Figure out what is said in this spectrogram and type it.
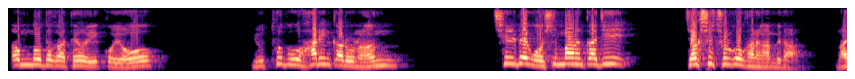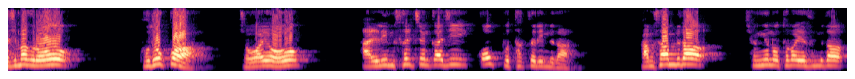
업로드가 되어 있고요. 유튜브 할인가로는 750만원까지 적시 출고 가능합니다. 마지막으로 구독과 좋아요, 알림 설정까지 꼭 부탁드립니다. 감사합니다. 청년 오토바이였습니다.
